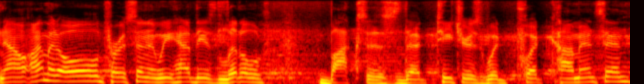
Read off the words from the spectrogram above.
Now, I'm an old person, and we had these little boxes that teachers would put comments in.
